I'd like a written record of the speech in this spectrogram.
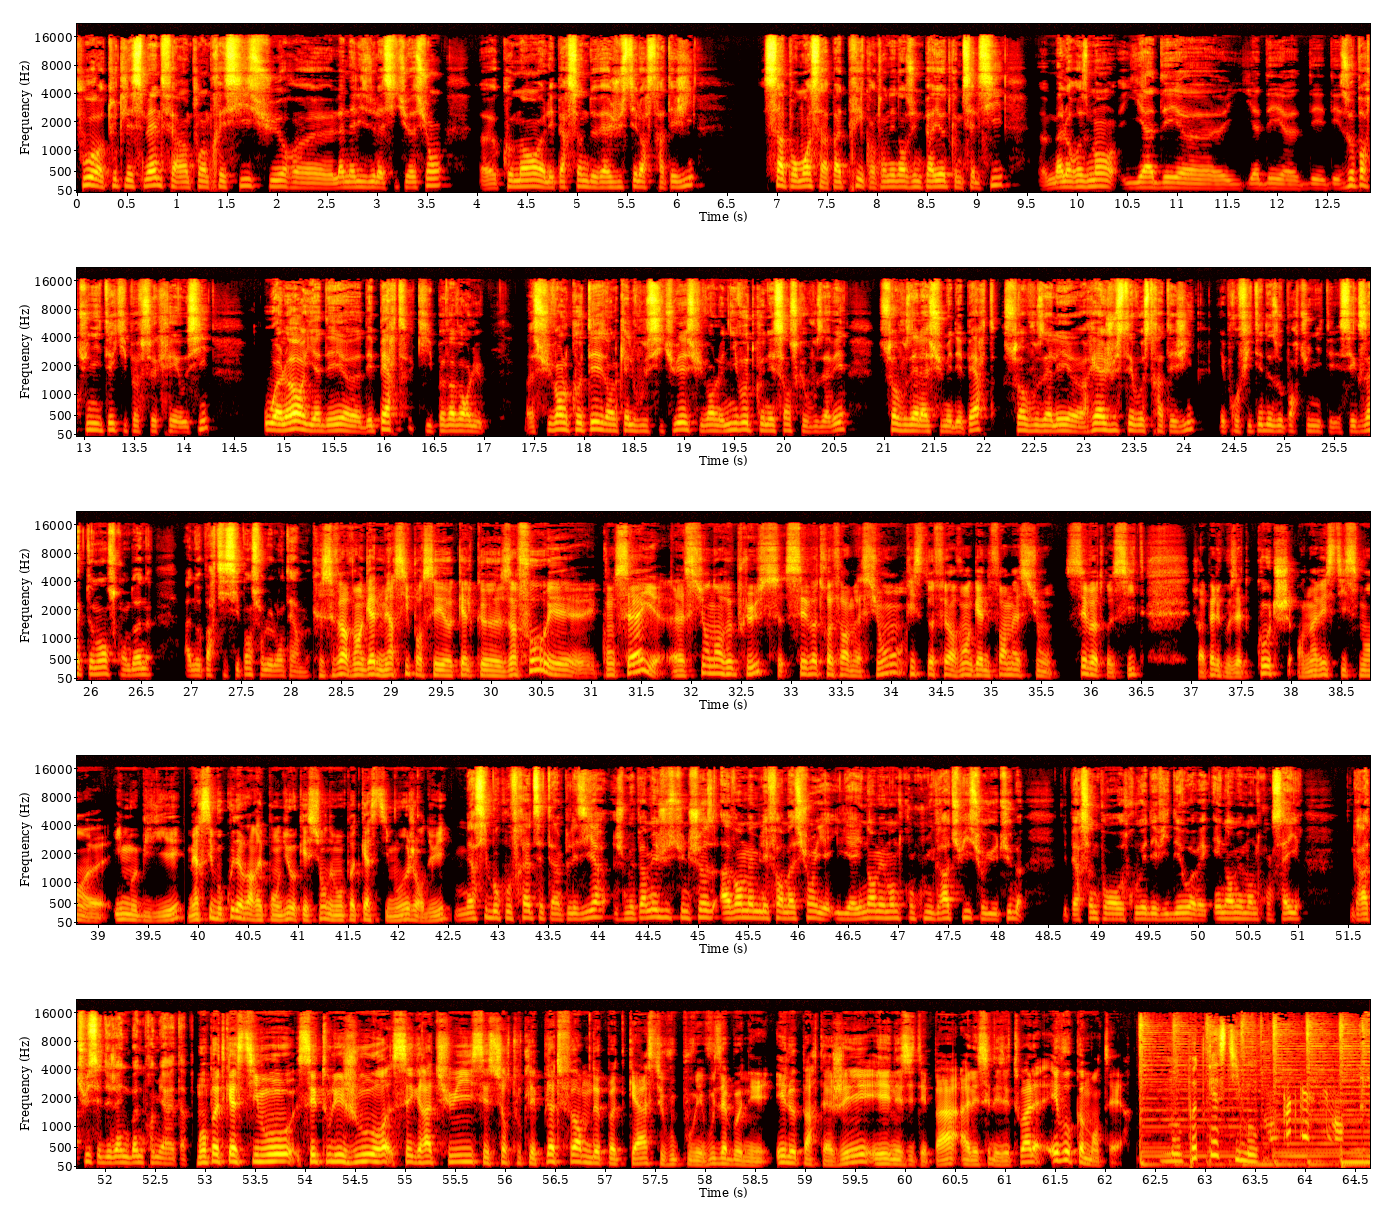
pour toutes les semaines faire un point précis sur l'analyse de la situation, comment les personnes devaient ajuster leur stratégie. Ça, pour moi, ça n'a pas de prix. Quand on est dans une période comme celle-ci, malheureusement, il y a, des, opportunités qui peuvent se créer aussi, ou alors il y a des pertes qui peuvent avoir lieu. Bah, suivant le côté dans lequel vous vous situez, suivant le niveau de connaissance que vous avez, soit vous allez assumer des pertes, soit vous allez réajuster vos stratégies et profiter des opportunités. C'est exactement ce qu'on donne à nos participants sur le long terme. Christopher Vangan, merci pour ces quelques infos et conseils. si on en veut plus, c'est votre formation. Christopher Vangan Formation, c'est votre site. Je rappelle que vous êtes coach en investissement immobilier. Merci beaucoup d'avoir répondu aux questions de mon podcast IMO aujourd'hui. Merci beaucoup Fred, c'était un plaisir. Je me permets juste une chose, avant même les formations, il y a, il y a énormément de contenu gratuit sur YouTube. Les personnes pourront retrouver des vidéos avec énormément de conseils gratuit, c'est déjà une bonne première étape. Mon podcast IMO, c'est tous les jours, c'est gratuit, c'est sur toutes les plateformes de podcast. Vous pouvez vous abonner et le partager. Et n'hésitez pas à laisser des étoiles et vos commentaires. Mon podcast IMO. Mon podcast IMO.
